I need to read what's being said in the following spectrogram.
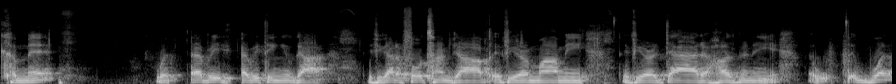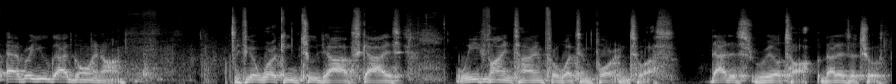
commit with every everything you got. If you got a full time job, if you're a mommy, if you're a dad, a husband, and whatever you got going on. If you're working two jobs, guys, we find time for what's important to us. That is real talk. That is the truth.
